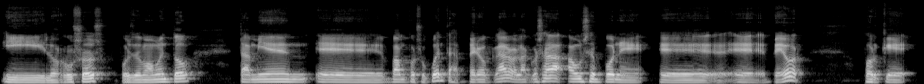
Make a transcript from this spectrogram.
y los rusos, pues de momento, también eh, van por su cuenta. Pero claro, la cosa aún se pone eh, peor, porque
